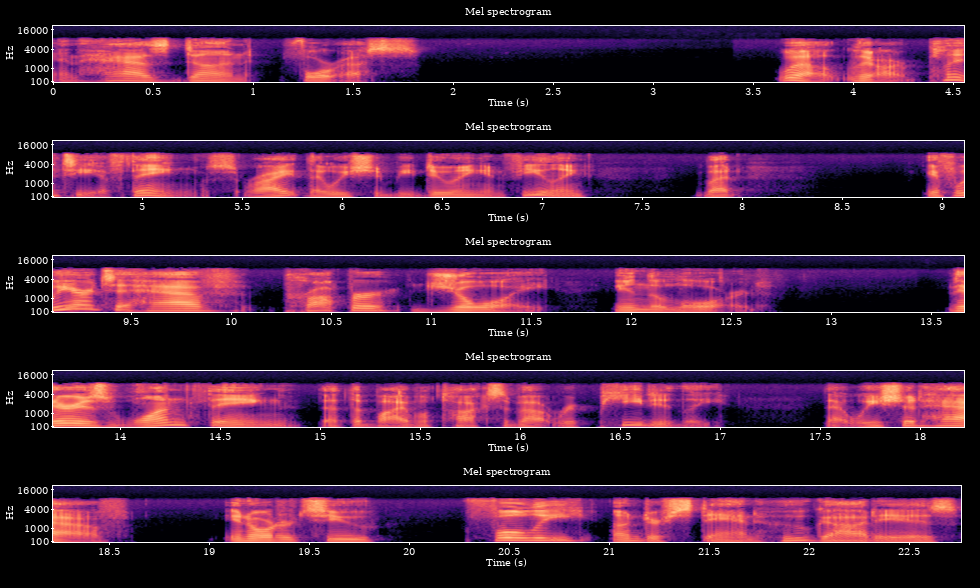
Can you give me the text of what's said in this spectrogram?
and has done for us? Well, there are plenty of things, right, that we should be doing and feeling, but if we are to have proper joy in the Lord, there is one thing that the Bible talks about repeatedly that we should have in order to fully understand who God is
